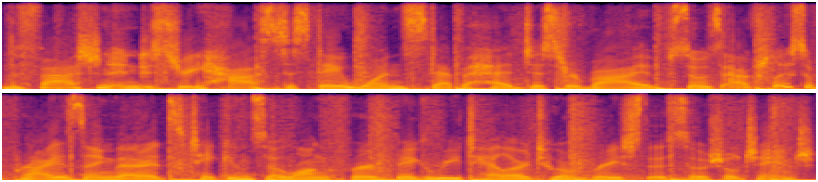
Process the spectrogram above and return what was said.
The fashion industry has to stay one step ahead to survive, so it's actually surprising that it's taken so long for a big retailer to embrace this social change.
